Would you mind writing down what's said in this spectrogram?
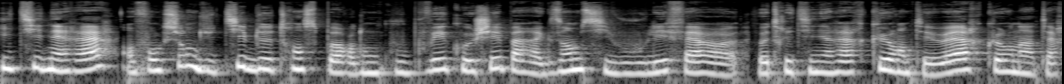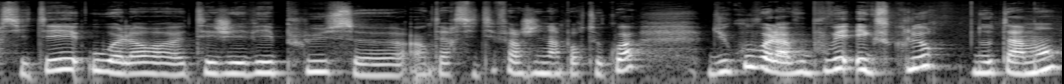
itinéraire en fonction du type de transport. Donc vous pouvez cocher par exemple si vous voulez faire votre itinéraire que en TER, que en intercité, ou alors TGV plus intercité, enfin j'ai n'importe quoi. Du coup voilà, vous pouvez exclure notamment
